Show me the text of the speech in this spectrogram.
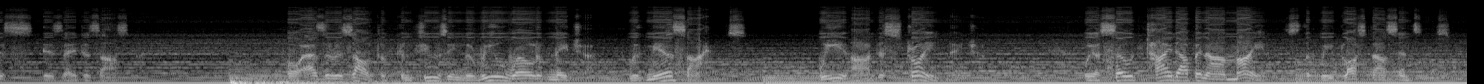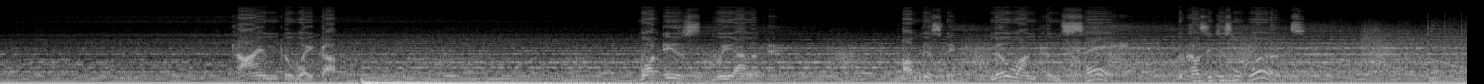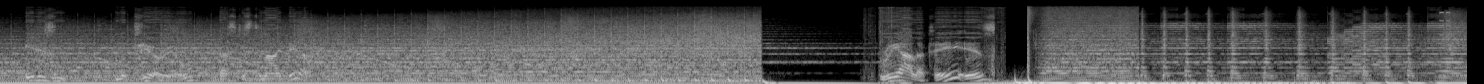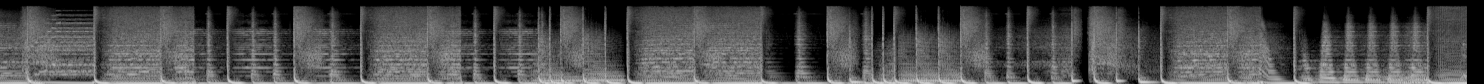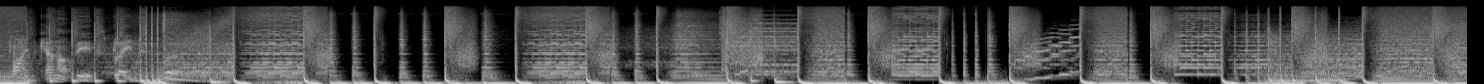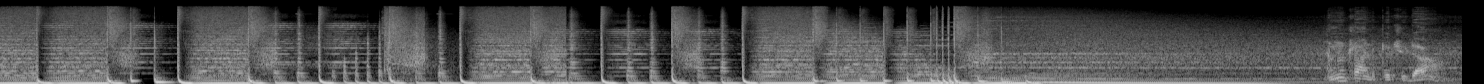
This is a disaster. For as a result of confusing the real world of nature with mere science, we are destroying nature. We are so tied up in our minds that we've lost our senses. Time to wake up. What is reality? Obviously, no one can say because it isn't words. It isn't material, that's just an idea. Reality is... cannot be explained in words. I'm not trying to put you down.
